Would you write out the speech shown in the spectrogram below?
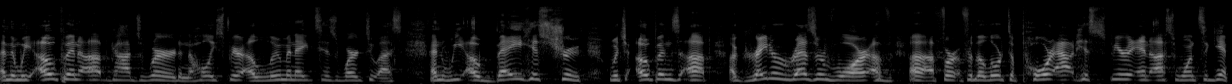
And then we open up God's word, and the Holy Spirit illuminates his word to us, and we obey his truth, which opens up a greater reservoir of, uh, for, for the Lord to pour out his spirit in us once again.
